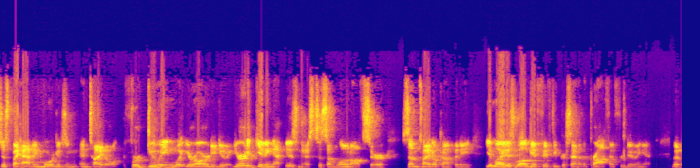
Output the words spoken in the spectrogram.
just by having mortgage and, and title for doing what you're already doing. You're already giving that business to some loan officer, some title company. You might as well get 50% of the profit for doing it." but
